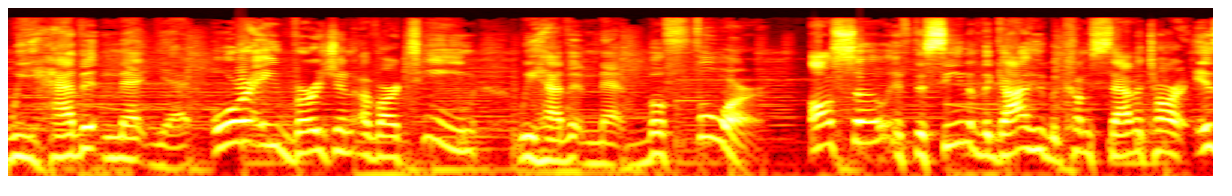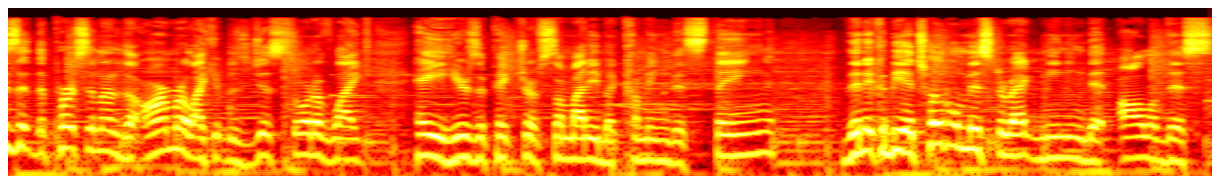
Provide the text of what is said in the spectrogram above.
we haven't met yet, or a version of our team we haven't met before. Also, if the scene of the guy who becomes Savitar isn't the person under the armor, like it was just sort of like, hey, here's a picture of somebody becoming this thing, then it could be a total misdirect, meaning that all of this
